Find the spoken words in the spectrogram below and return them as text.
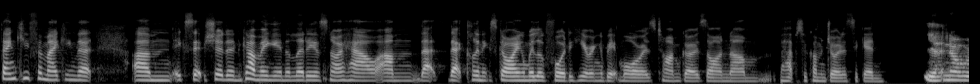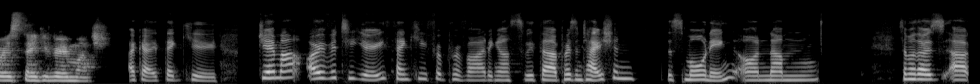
thank you for making that um, exception and coming in and letting us know how um, that that clinic's going. And we look forward to hearing a bit more as time goes on. Um, perhaps you'll come and join us again. Yeah, no worries. Thank you very much. Okay, thank you, Gemma. Over to you. Thank you for providing us with a presentation this morning on um, some of those uh,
